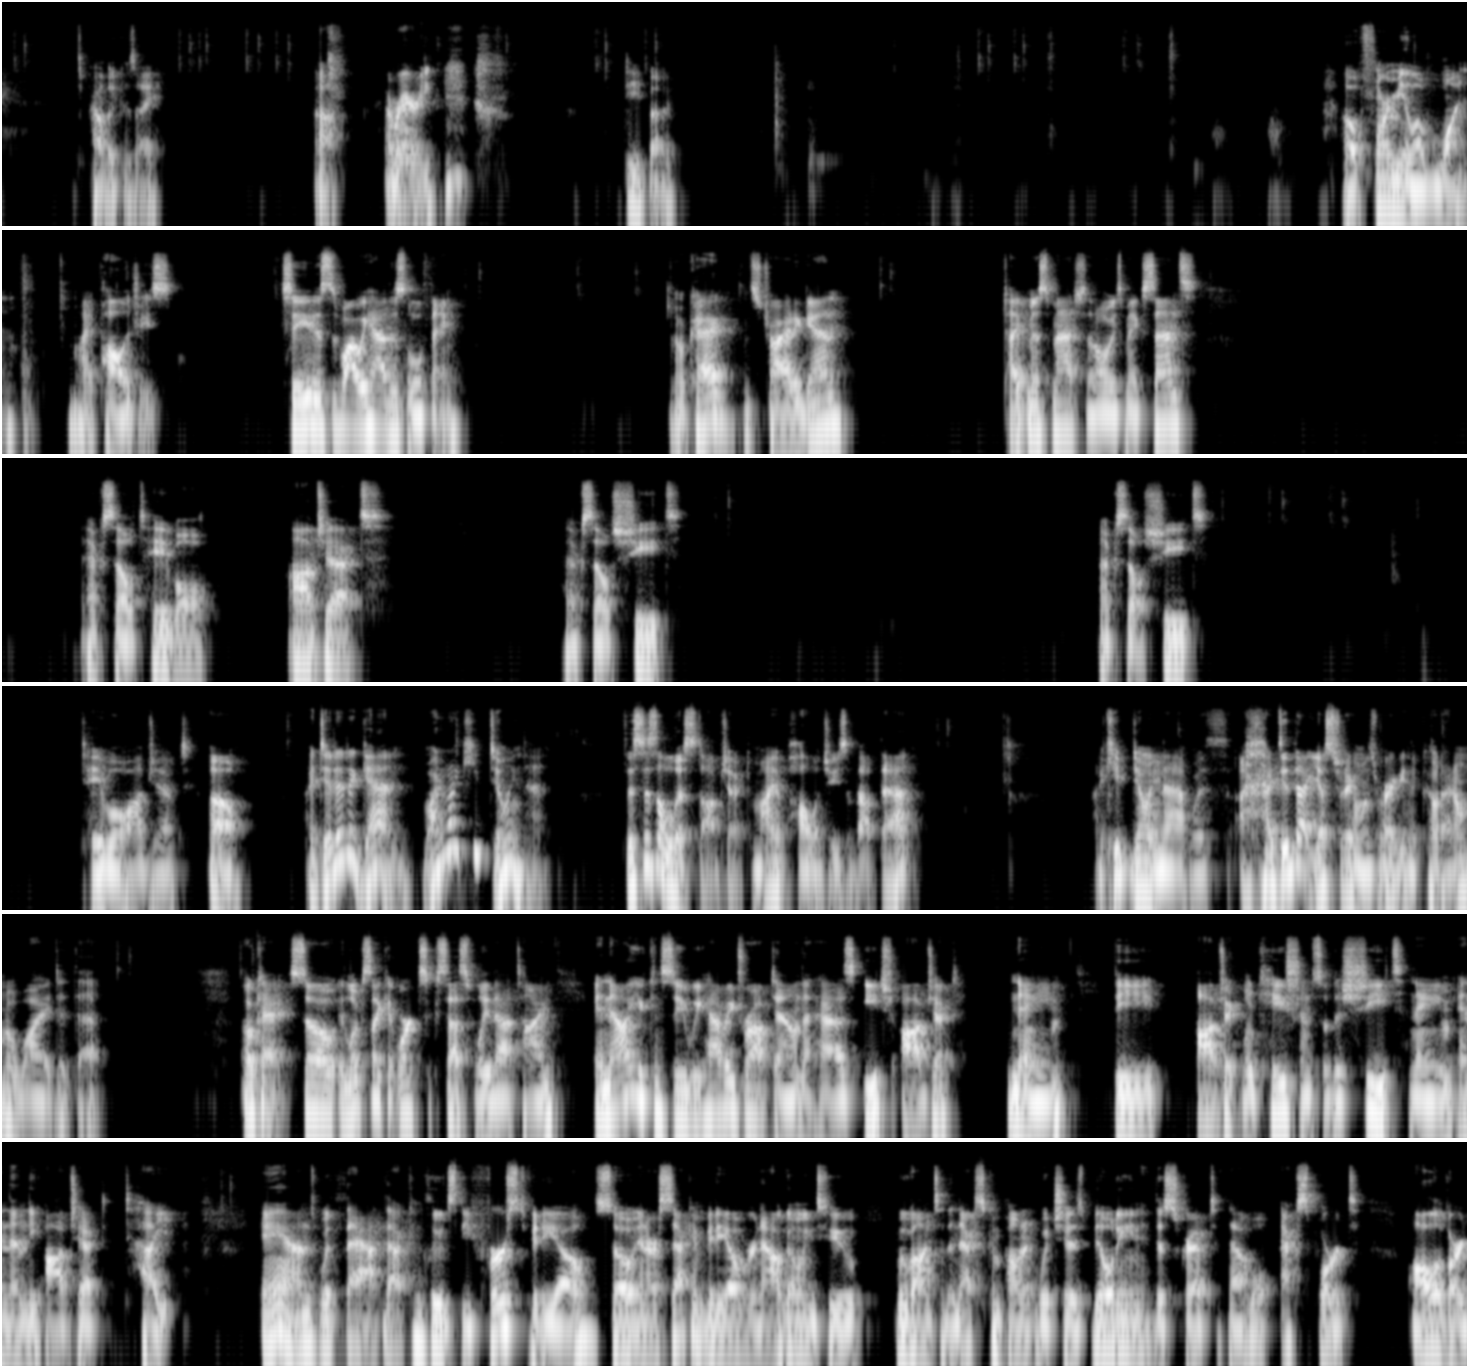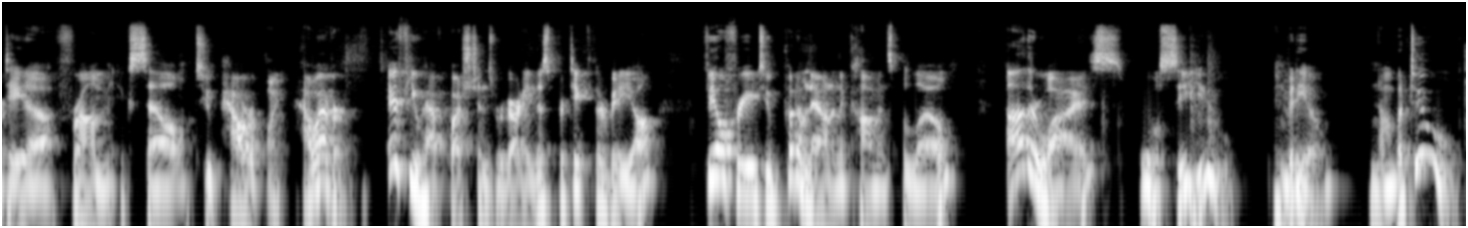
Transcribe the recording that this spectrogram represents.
It's probably because I. Oh, a rarity. Debug. Oh, Formula One. My apologies. See, this is why we have this little thing. Okay, let's try it again type mismatch. That always makes sense. Excel table, object, Excel sheet, Excel sheet, table object. Oh, I did it again. Why did I keep doing that? This is a list object. My apologies about that. I keep doing that with, I did that yesterday when I was writing the code. I don't know why I did that. Okay, so it looks like it worked successfully that time. And now you can see we have a dropdown that has each object name, the object location, so the sheet name, and then the object type. And with that, that concludes the first video. So in our second video, we're now going to move on to the next component, which is building the script that will export all of our data from Excel to PowerPoint. However, if you have questions regarding this particular video, feel free to put them down in the comments below. Otherwise, we will see you in video number two.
